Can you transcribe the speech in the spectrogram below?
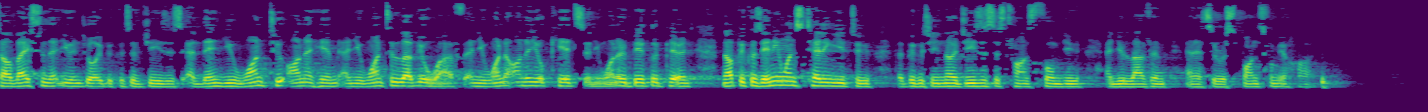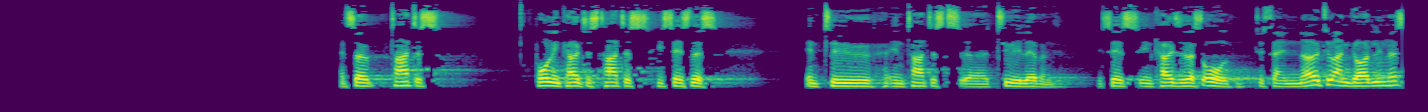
salvation that you enjoy because of Jesus. And then you want to honor Him, and you want to love your wife, and you want to honor your kids, and you want to be a good parent, not because anyone's telling you to, but because you know Jesus has transformed you, and you love Him, and it's a response from your heart. And so Titus, Paul encourages Titus, he says this into, in Titus uh, 2.11. He says, he encourages us all to say no to ungodliness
